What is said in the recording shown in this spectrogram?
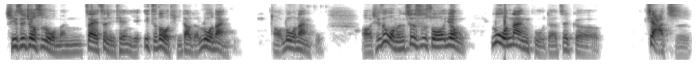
其实就是我们在这几天也一直都有提到的落难股。哦，落难股哦，其实我们这是说用落难股的这个价值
